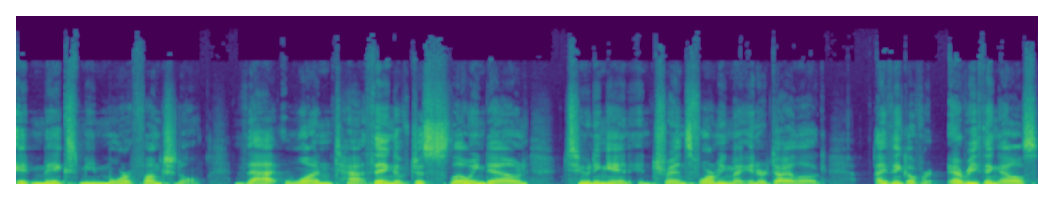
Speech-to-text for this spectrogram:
it makes me more functional. That one ta- thing of just slowing down, tuning in, and transforming my inner dialogue, I think over everything else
